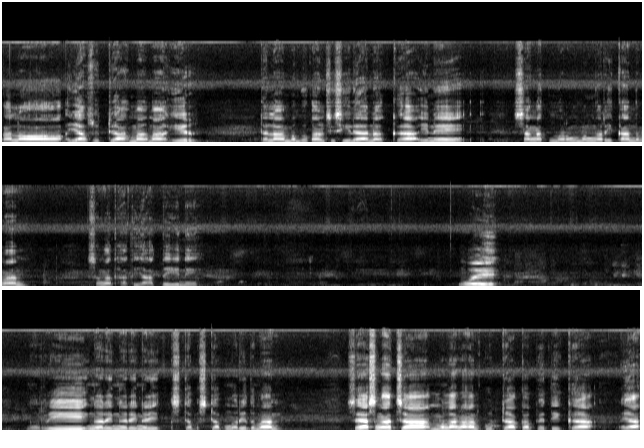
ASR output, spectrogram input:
Kalau yang sudah ma mahir dalam pembukaan sisilan naga ini sangat mengerikan teman. Sangat hati-hati ini. Wih ngeri ngeri ngeri ngeri. Sedap sedap ngeri teman. Saya sengaja melangkahkan kuda ke B3 ya.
